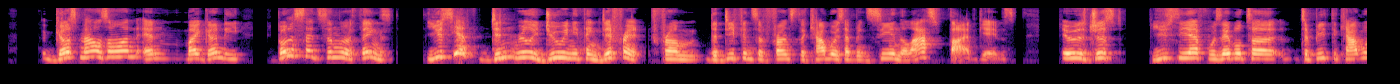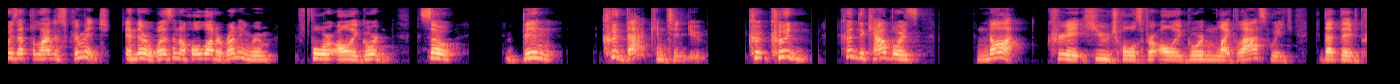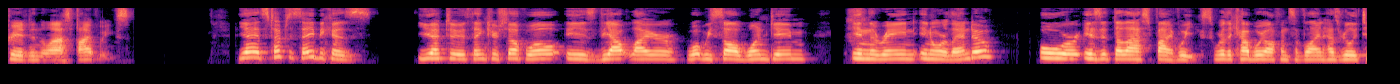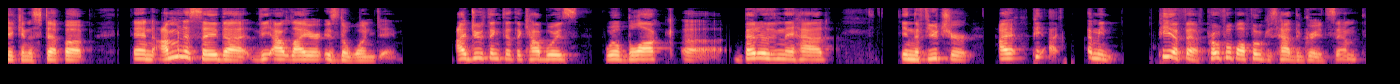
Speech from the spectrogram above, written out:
Gus Malzahn and Mike Gundy both said similar things. UCF didn't really do anything different from the defensive fronts the Cowboys have been seeing the last five games. It was just UCF was able to to beat the Cowboys at the line of scrimmage, and there wasn't a whole lot of running room for Ollie Gordon. So, Ben, could that continue? Could could could the Cowboys not create huge holes for Ollie Gordon like last week that they've created in the last five weeks? Yeah, it's tough to say because you have to think to yourself, well, is the outlier what we saw one game in the rain in Orlando? Or is it the last five weeks where the Cowboy offensive line has really taken a step up? And I'm going to say that the outlier is the one game. I do think that the Cowboys will block uh, better than they had in the future. I, I mean, PFF, Pro Football Focus, had the grade, Sam.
